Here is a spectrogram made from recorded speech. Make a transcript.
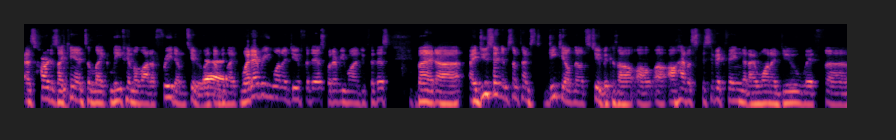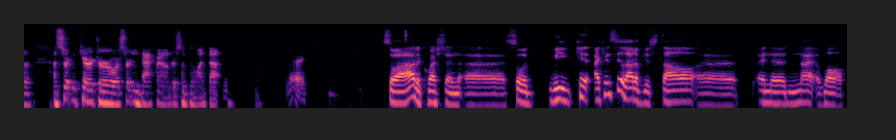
as hard as I can to like leave him a lot of freedom too. Like I'll be like, whatever you want to do for this, whatever you want to do for this. But uh, I do send him sometimes detailed notes too because I'll I'll I'll I'll have a specific thing that I want to do with uh, a certain character or a certain background or something like that. nice. So I had a question. Uh, so we can I can see a lot of your style uh in the night well,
